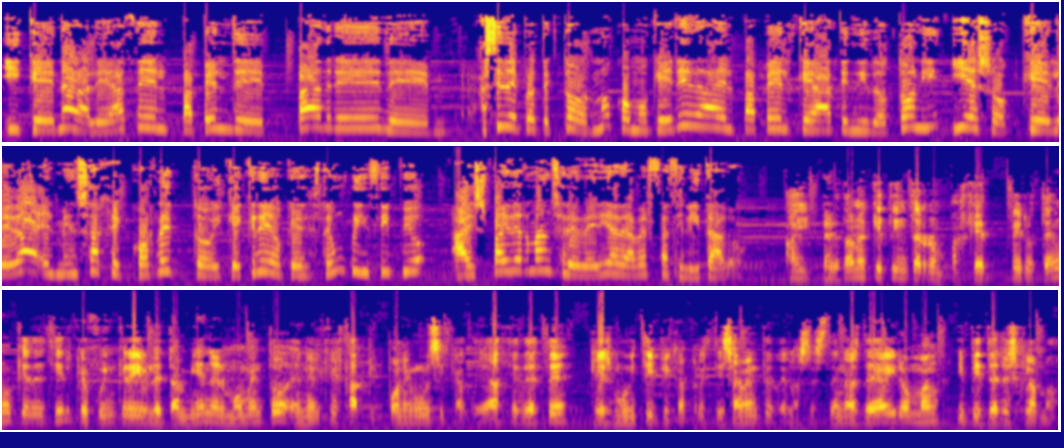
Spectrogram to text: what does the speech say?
y que nada, le hace el papel de padre, de así de protector, ¿no? Como que hereda el papel que ha tenido Tony y eso, que le da el mensaje correcto y que creo que desde un principio a Spider-Man se debería de haber facilitado. Ay, perdona que te interrumpa, Head, pero tengo que decir que fue increíble también el momento en el que Happy pone música de ACDC, que es muy típica precisamente de las escenas de Iron Man, y Peter exclama,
